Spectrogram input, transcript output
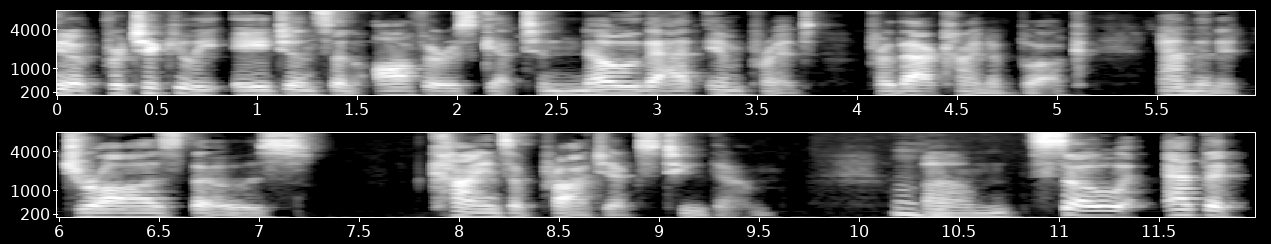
you know particularly agents and authors get to know that imprint for that kind of book and then it draws those kinds of projects to them Mm-hmm. Um, so at the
